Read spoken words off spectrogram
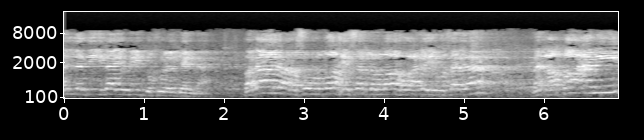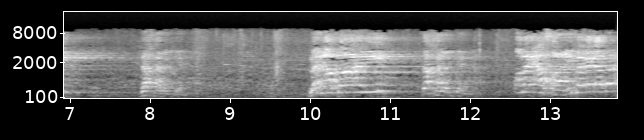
الذي لا يريد دخول الجنة؟ فقال رسول الله صلى الله عليه وسلم من أطاعني دخل الجنة. من أطاعني دخل الجنة. ومن عصاني فقد أبى.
